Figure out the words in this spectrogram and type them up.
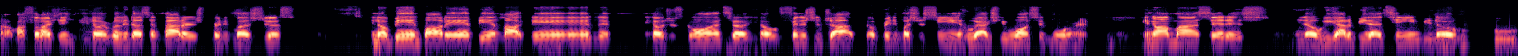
Um, I feel like it, you know, it really doesn't matter. It's pretty much just, you know, being bought in, being locked in, and you know, just going to you know finish the job. You know, pretty much just seeing who actually wants it more. And you know, our mindset is, you know, we got to be that team. You know, who,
